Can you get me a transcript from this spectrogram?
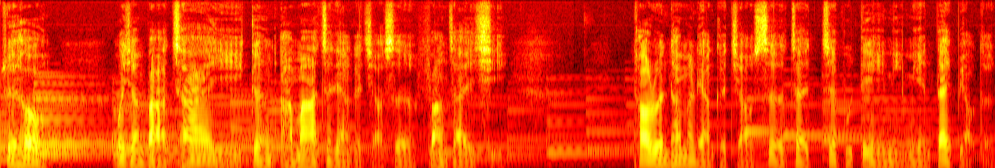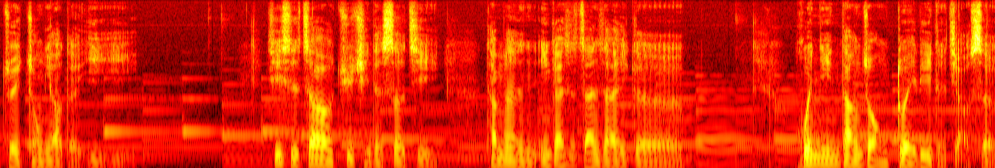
最后，我想把蔡阿姨跟阿妈这两个角色放在一起，讨论他们两个角色在这部电影里面代表的最重要的意义。其实，照剧情的设计，他们应该是站在一个。婚姻当中对立的角色，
